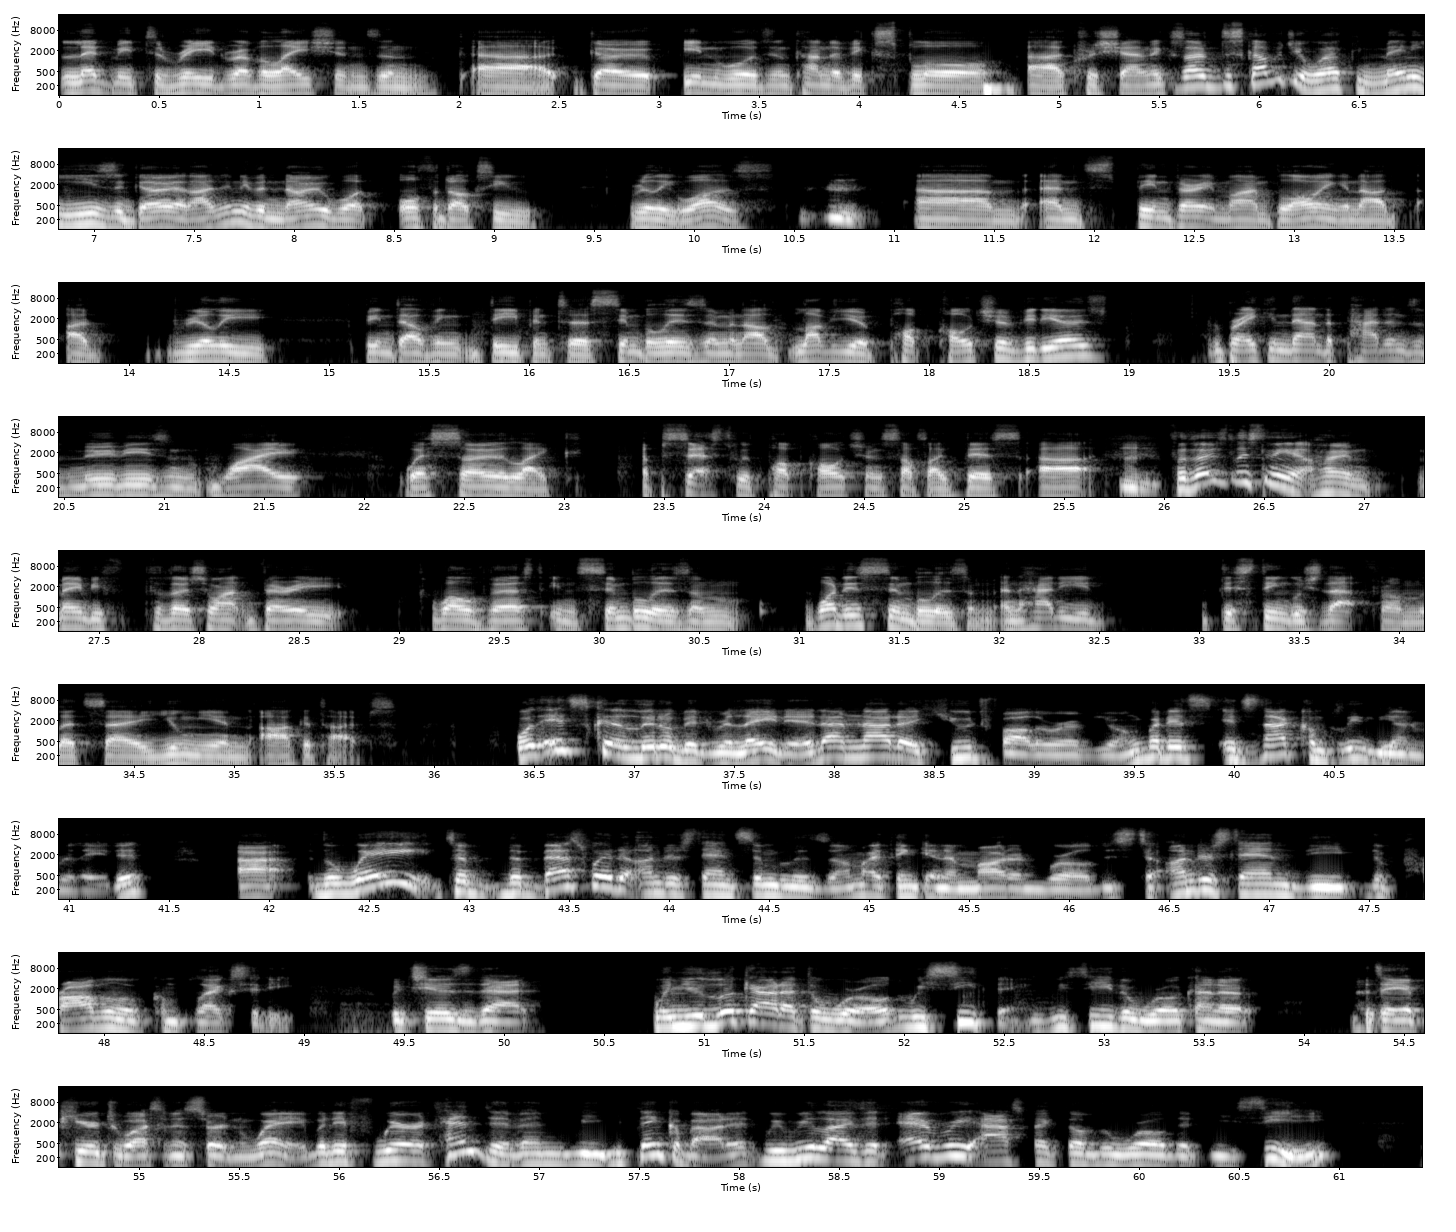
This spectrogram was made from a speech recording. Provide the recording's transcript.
led me to read Revelations and uh, go inwards and kind of explore uh, Christianity because I discovered your work many years ago and I didn't even know what orthodoxy really was. Um, and it's been very mind blowing, and I I really been delving deep into symbolism, and I love your pop culture videos, breaking down the patterns of movies and why we're so like obsessed with pop culture and stuff like this. Uh, For those listening at home, maybe for those who aren't very well versed in symbolism, what is symbolism, and how do you distinguish that from, let's say, Jungian archetypes? Well, it's a little bit related. I'm not a huge follower of Jung, but it's it's not completely unrelated. Uh, the way to the best way to understand symbolism, I think, in a modern world, is to understand the the problem of complexity, which is that when you look out at the world, we see things. We see the world kind of, let's say, appear to us in a certain way. But if we're attentive and we, think about it, we realize that every aspect of the world that we see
